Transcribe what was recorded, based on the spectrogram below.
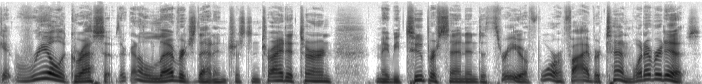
Get real aggressive. They're going to leverage that interest and try to turn maybe 2% into 3 or 4 or 5 or 10, whatever it is.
